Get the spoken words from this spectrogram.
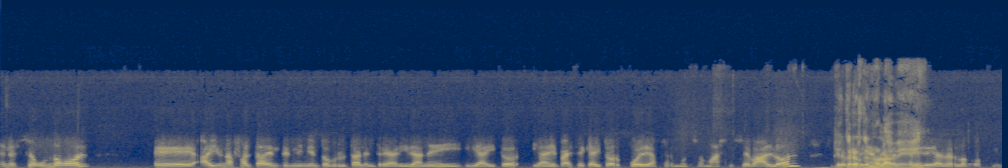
en el segundo gol, eh, hay una falta de entendimiento brutal entre Aridane y, y Aitor, y a mí me parece que Aitor puede hacer mucho más. Ese balón. Yo creo que tenía no la haber ve, salido ¿eh? Y haberlo cogido.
